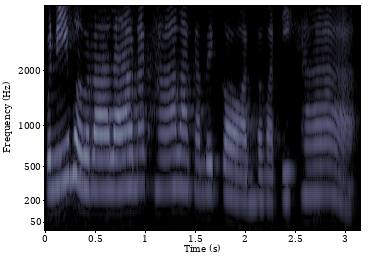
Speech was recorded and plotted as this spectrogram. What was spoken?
วันนี้หมดเวลาแล้วนะคะ ลากันไปก่อน สวัสดีค่ะ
